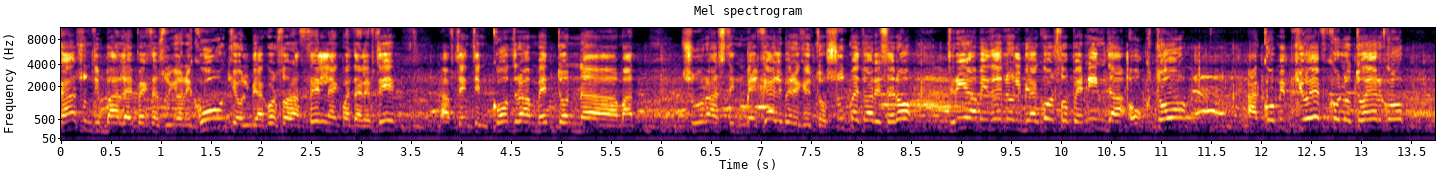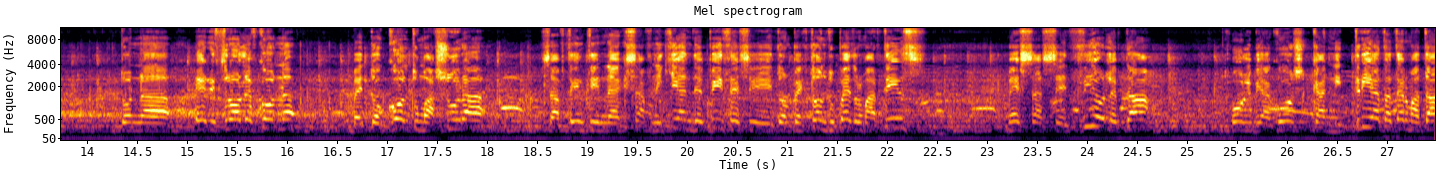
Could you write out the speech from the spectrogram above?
χάσουν την μπάλα επέκταση του Ιωνικού και ο Ολυμπιακός τώρα θέλει να εκμεταλλευτεί αυτή την κόντρα με τον Ματσούρα στην μεγάλη περιοχή. Το σούτ με το αριστερό, 3-0 Ολυμπιακός στο 58, ακόμη πιο εύκολο το έργο των Ερυθρόλευκων με τον γκολ του Μασούρα σε αυτήν την ξαφνική αντεπίθεση των παιχτών του Πέτρο Μαρτίνς. Μέσα σε δύο λεπτά ο Ολυμπιακός κάνει τρία τα τέρματά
